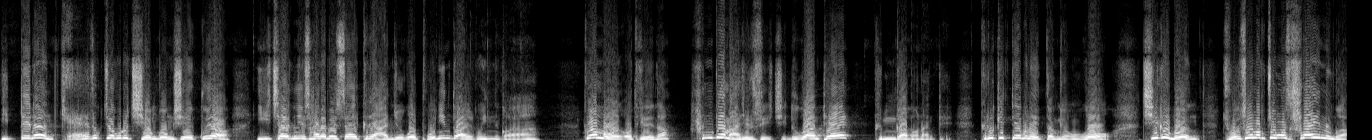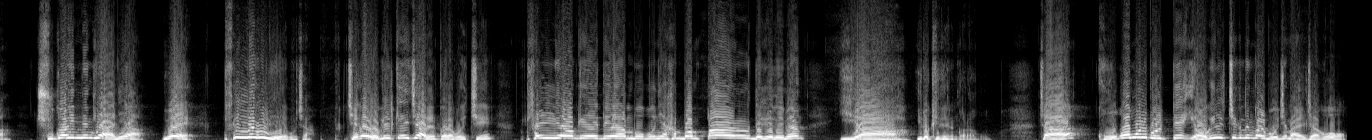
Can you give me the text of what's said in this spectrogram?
이때는 계속적으로 지연 공시했고요. 2차 전지 산업의 사이클이 안 좋은 걸 본인도 알고 있는 거야. 그럼 뭐 어떻게 되나? 한 대 맞을 수 있지. 누구한테? 금가번한테. 그렇기 때문에 했던 경우고 지금은 조선업종은 살아있는 거야. 죽어있는 게 아니야. 왜? 탄력을 이해해보자. 제가 여길 깨지 않을 거라고 했지. 탄력에 대한 부분이 한번 빵 되게 되면 이야 이렇게 되는 거라고. 자, 고봉을 볼 때 여기를 찍는 걸 보지 말자고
